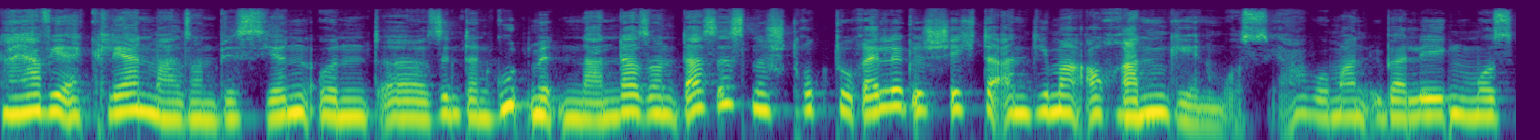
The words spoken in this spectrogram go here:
naja, wir erklären mal so ein bisschen und äh, sind dann gut miteinander, sondern das ist eine strukturelle Geschichte, an die man auch rangehen muss, ja, wo man überlegen muss,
